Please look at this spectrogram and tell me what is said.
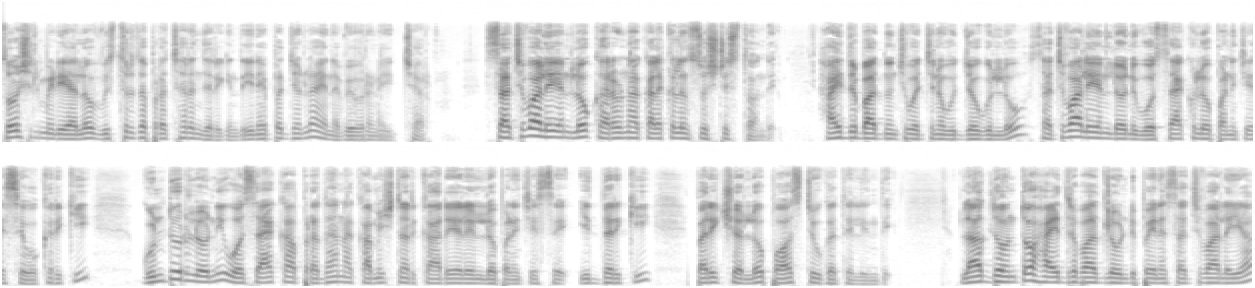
సోషల్ మీడియాలో విస్తృత ప్రచారం జరిగింది. ఈ నేపథ్యంలో ఆయన వివరణ ఇచ్చారు. సచివాలయంలో కరోనా కలకలం సృష్టిస్తోంది. హైదరాబాద్ నుంచి వచ్చిన ఉద్యోగుల్లో సచివాలయంలోని ఓ శాఖలో పనిచేసే ఒకరికి గుంటూరులోని ఓ శాఖ ప్రధాన కమిషనర్ కార్యాలయంలో పనిచేసే ఇద్దరికీ పరీక్షల్లో పాజిటివ్గా తేలింది. లాక్డౌన్తో హైదరాబాద్లో ఉండిపోయిన సచివాలయ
